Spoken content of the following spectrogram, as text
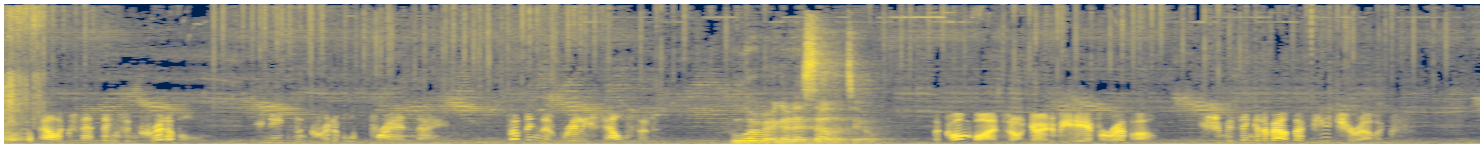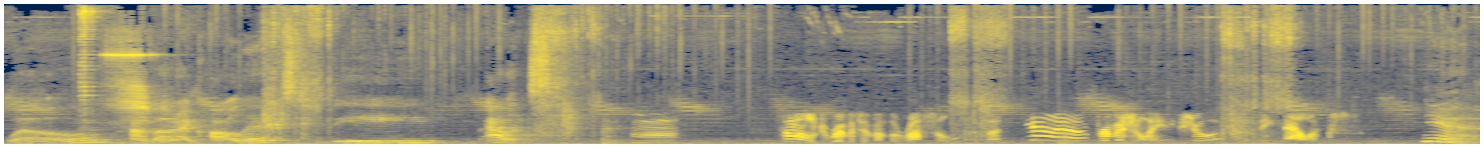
Alyx, that thing's incredible. You need an incredible brand name. Something that really sells it. Who am I gonna sell it to? The Combine's not going to be here forever. You should be thinking about the future, Alyx. Well, how about I call it the Alyx? Hmm. It's a little derivative of the Russell, but yeah, provisionally, sure. The Alyx. Yeah.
